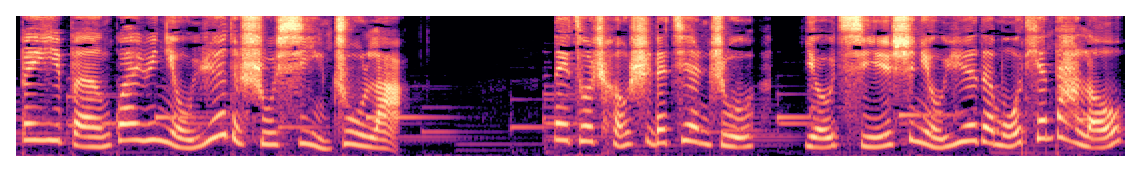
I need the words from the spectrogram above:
被一本关于纽约的书吸引住了。那座城市的建筑，尤其是纽约的摩天大楼，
